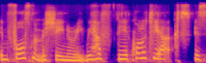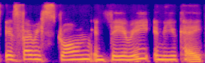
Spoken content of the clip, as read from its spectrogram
enforcement machinery we have the Equality Act is is very strong in theory in the UK,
